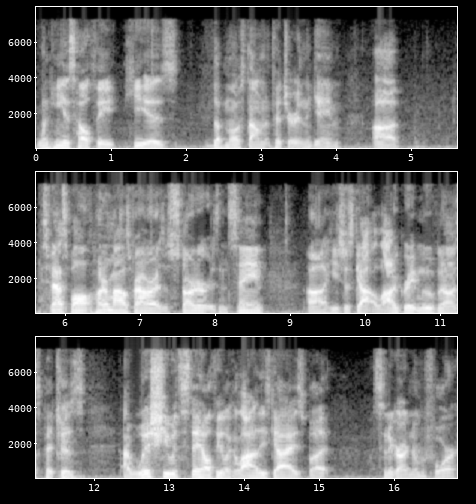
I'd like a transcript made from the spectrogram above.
when he is healthy, he is the most dominant pitcher in the game. Uh, his fastball, 100 miles per hour as a starter, is insane. Uh, he's just got a lot of great movement on his pitches. I wish he would stay healthy like a lot of these guys, but Syndergaard number four,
